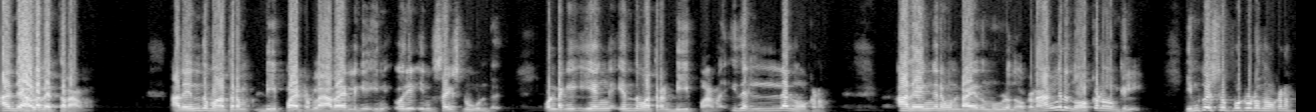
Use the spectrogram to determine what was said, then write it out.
അതിന്റെ അളവ് എത്രയാണ്? അത് എന്തുമാത്രം ഡീപ്പായിട്ടുള്ള അതായത് ഒരു ഇൻസൈസ്ഡ് ഉണ്ട് ഉണ്ടെങ്കിൽ എന്തുമാത്രം ഡീപ്പാണ്? ഇതെല്ലാം നോക്കണം. അതെങ്ങനെ ഉണ്ടായത് മുഴുവൻ നോക്കണം. അങ്ങനെ നോക്കണമെങ്കിൽ ഇൻക്വസ്റ്റ് റിപ്പോർട്ടൂടെ നോക്കണം.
